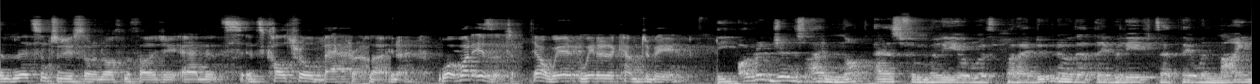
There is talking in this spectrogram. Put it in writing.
let's introduce sort of Norse mythology and its its cultural background. Like, you know, what what is it? Yeah, where where did it come to be? The origins I'm not not as familiar with, but I do know that they believed that there were nine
